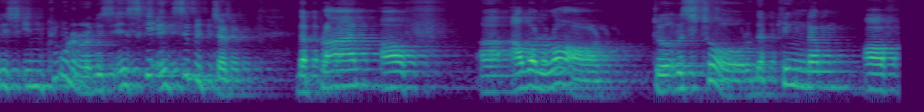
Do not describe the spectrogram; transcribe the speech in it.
which included, which exhibited the plan of uh, our Lord to restore the kingdom of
